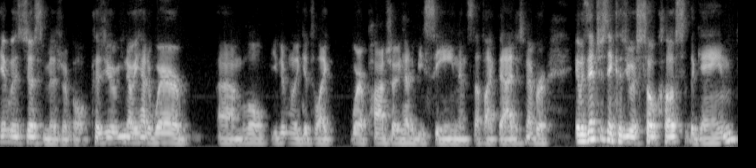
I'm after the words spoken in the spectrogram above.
It was just miserable because you you know you had to wear um, a little. You didn't really get to like wear a poncho. You had to be seen and stuff like that. I just remember it was interesting because you were so close to the game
